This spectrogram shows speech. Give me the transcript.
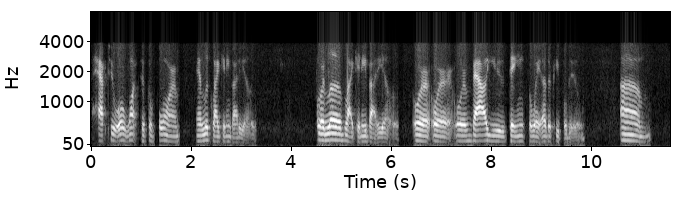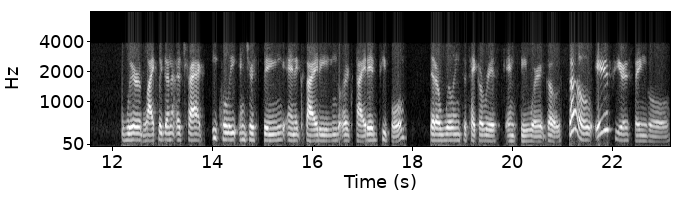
have to or want to conform and look like anybody else, or love like anybody else, or or or value things the way other people do. Um, we're likely going to attract equally interesting and exciting or excited people that are willing to take a risk and see where it goes. So, if you're single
